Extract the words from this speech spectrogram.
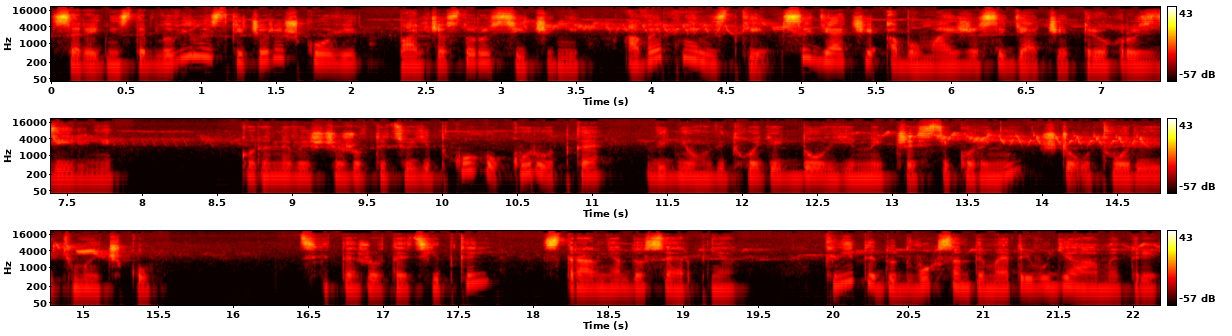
Середні стеблові листки черешкові, пальчасто розсічені, а верхні листки сидячі або майже сидячі, трьохроздільні. Кореневище жовтицю їдкого коротке, від нього відходять довгі нитчасті корені, що утворюють мичку. Цвіте жовтець їдкий з травня до серпня. Квіти до 2 см у діаметрі,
